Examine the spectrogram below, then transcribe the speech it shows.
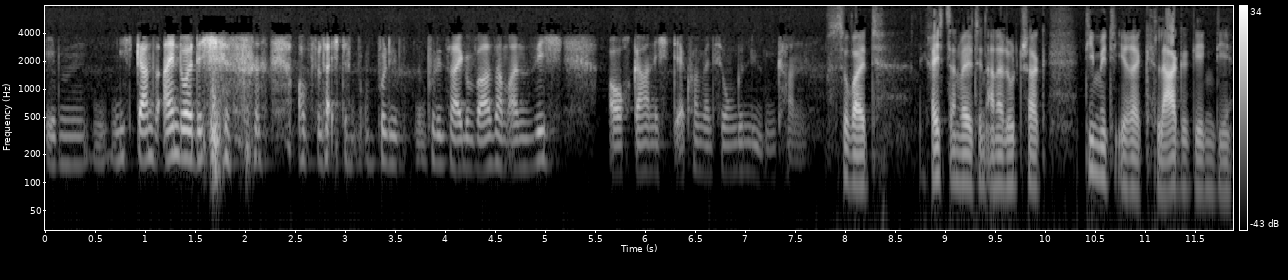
eben nicht ganz eindeutig ist, ob vielleicht der Poli Polizeigewahrsam an sich auch gar nicht der Konvention genügen kann. Soweit Rechtsanwältin Anna Lutschak, die mit ihrer Klage gegen die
